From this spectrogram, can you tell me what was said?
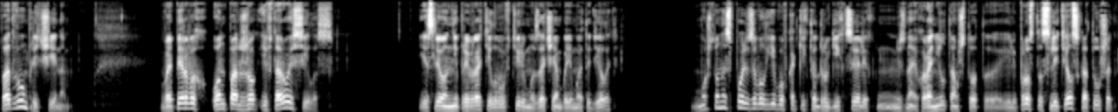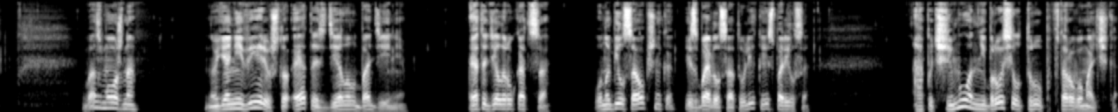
«По двум причинам. Во-первых, он поджег и второй Силос. Если он не превратил его в тюрьму, зачем бы ему это делать?» Может, он использовал его в каких-то других целях, не знаю, хранил там что-то, или просто слетел с катушек. Возможно. Но я не верю, что это сделал Бодини. Это дело рук отца. Он убил сообщника, избавился от улик и испарился. А почему он не бросил труп второго мальчика?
